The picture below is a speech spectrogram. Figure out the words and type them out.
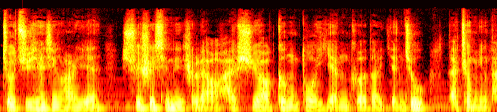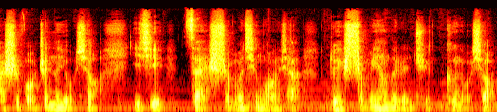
就局限性而言，叙事心理治疗还需要更多严格的研究来证明它是否真的有效，以及在什么情况下对什么样的人群更有效，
